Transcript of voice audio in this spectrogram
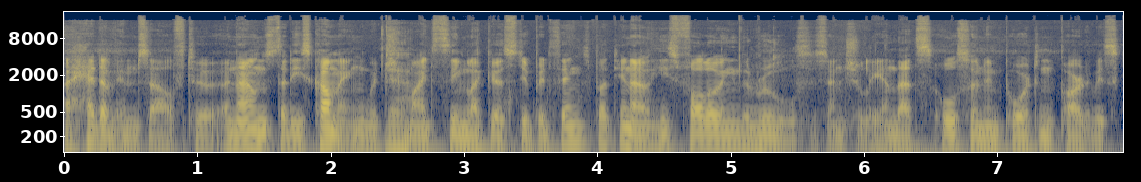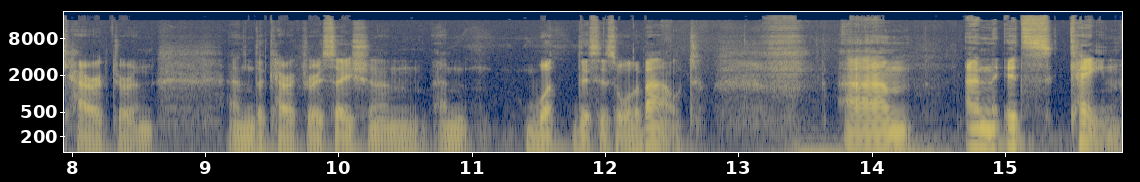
ahead of himself to announce that he's coming, which Yeah. might seem like a stupid thing, but you know, he's following the rules essentially, and that's also an important part of his character and and the characterization and, and what this is all about. Um, and it's Cain,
